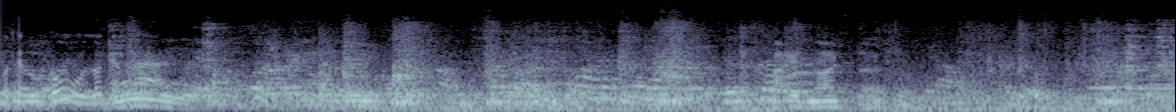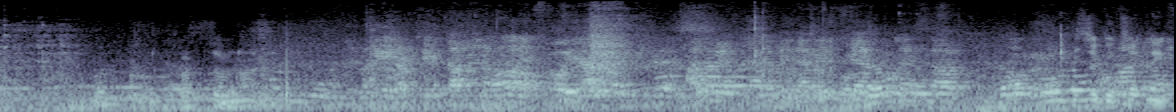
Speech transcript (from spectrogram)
Look at oh, look at that. That is nice though. That's so nice. This is a good technique.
